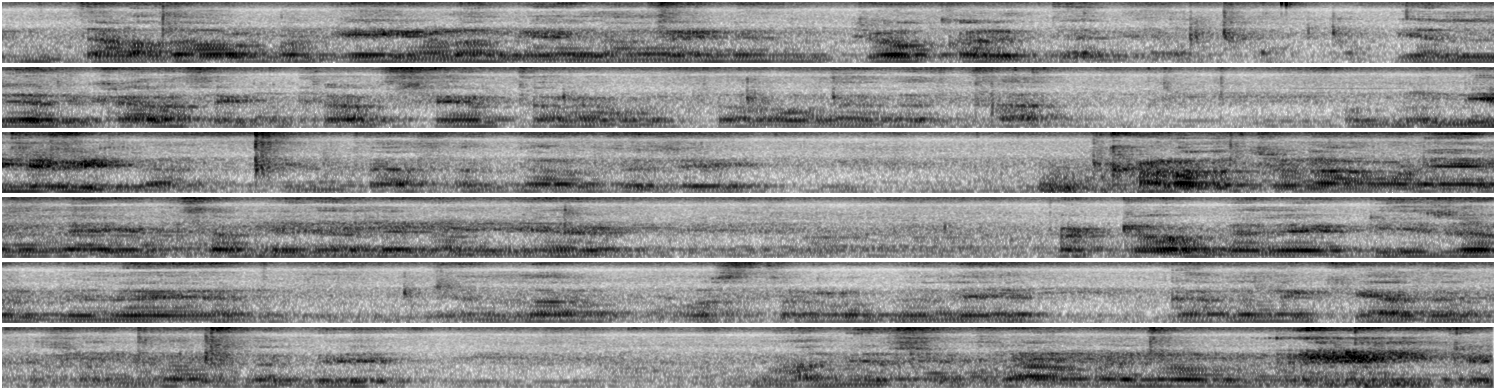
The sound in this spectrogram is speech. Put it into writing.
ಇನ್ನು ದಳದವ್ರ ಬಗ್ಗೆ ಹೇಳೋಂಗೆ ಇಲ್ಲ ಅವರೇನಿದ್ರು ಜೋಕರ್ ಇದ್ದಾನೆ ಎಲ್ಲಿ ಅಧಿಕಾರ ಸಿಗುತ್ತೋ ಅದು ಸೇರ್ತಾರೆ ಹೊರತು ಅವರದಂಥ ಒಂದು ನಿಲುವಿಲ್ಲ. ಇಂಥ ಸಂದರ್ಭದಲ್ಲಿ ಕಳೆದ ಚುನಾವಣೆಯಲ್ಲೇ ಈ ಸಮಯದಲ್ಲಿ ನಮಗೆ ಪೆಟ್ರೋಲ್ ಬೆಲೆ, ಡೀಸೆಲ್ ಬೆಲೆ, ಎಲ್ಲ ವಸ್ತುಗಳ ಬೆಲೆ ಗಗನಕ್ಕೆ ಆದಂಥ ಸಂದರ್ಭದಲ್ಲಿ ಮಾನ್ಯ ಸಿದ್ದರಾಮಯ್ಯನವರು ಮತ್ತು ಡಿ ಕೆ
